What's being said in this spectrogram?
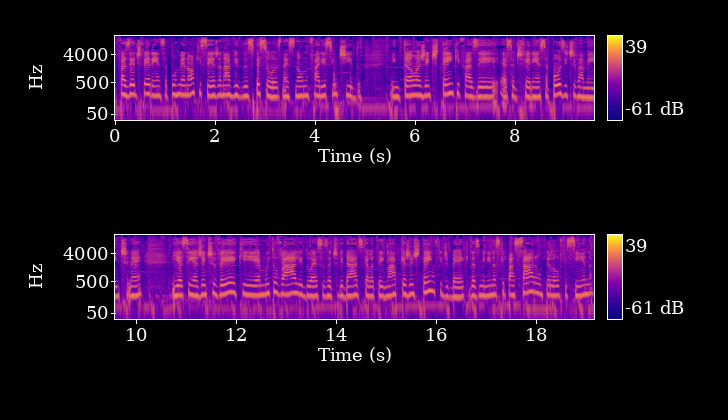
fazer diferença, por menor que seja, na vida das pessoas, né? Senão não faria sentido. Então a gente tem que fazer essa diferença positivamente, né? E assim, a gente vê que é muito válido essas atividades que ela tem lá, porque a gente tem um feedback das meninas que passaram pela oficina,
